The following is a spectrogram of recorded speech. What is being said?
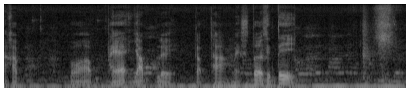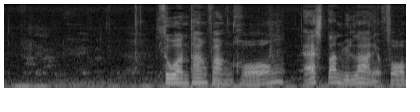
นะครับ เพราะว่าแพ้ยับเลยกับทางแมนเชสเตอร์ซิตี้ส่วนทางฝั่งของแอสตันวิลล่าเนี่ยฟอร์ม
